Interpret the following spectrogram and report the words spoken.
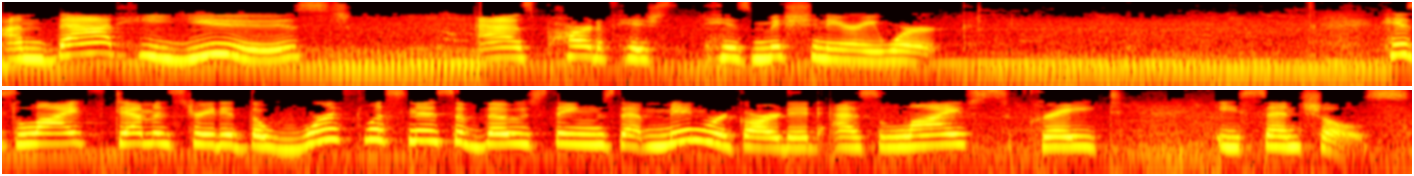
And that he used as part of his, his missionary work. His life demonstrated the worthlessness of those things that men regarded as life's great essentials.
